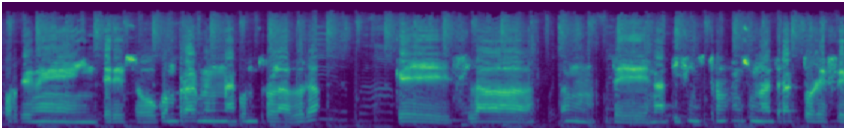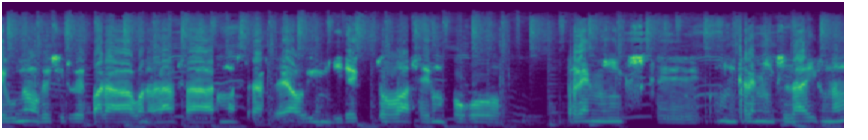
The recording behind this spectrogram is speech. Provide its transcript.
porque me interesó comprarme una controladora que es la mm, de Native Instruments, una Tractor F1 que sirve para bueno lanzar muestras de audio en directo, hacer un poco remix, un remix live, ¿no?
